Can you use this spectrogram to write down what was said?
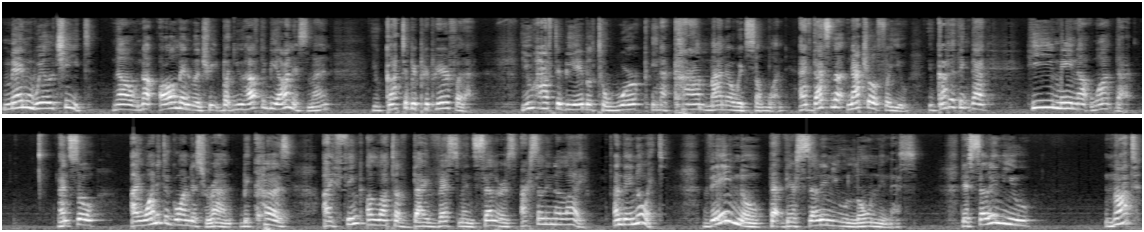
Men will cheat. Now, not all men will cheat, but you have to be honest, man. You got to be prepared for that you have to be able to work in a calm manner with someone. And if that's not natural for you, you've got to think that he may not want that. And so I wanted to go on this rant because I think a lot of divestment sellers are selling a lie and they know it. They know that they're selling you loneliness. They're selling you not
